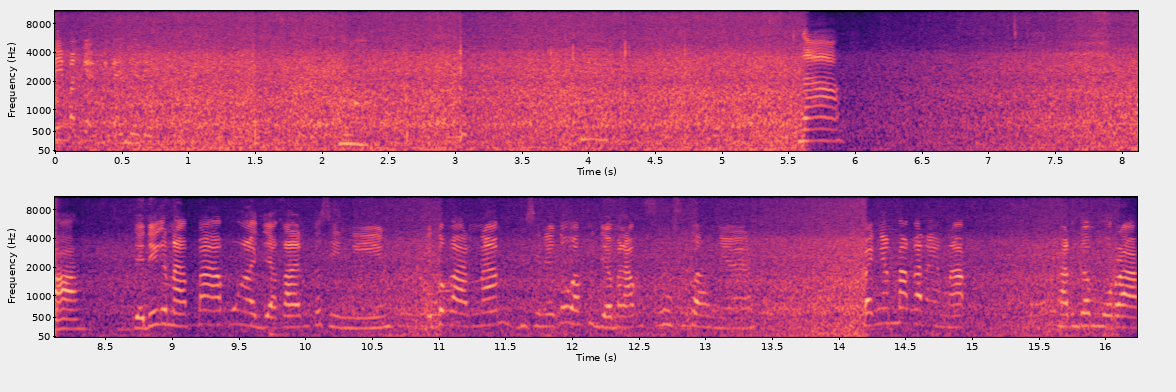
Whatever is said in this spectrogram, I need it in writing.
ini pakai mic aja deh nah ah jadi kenapa aku ngajak kalian ke sini? Itu karena di sini tuh waktu zaman aku susah-susahnya pengen makan enak harga murah.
